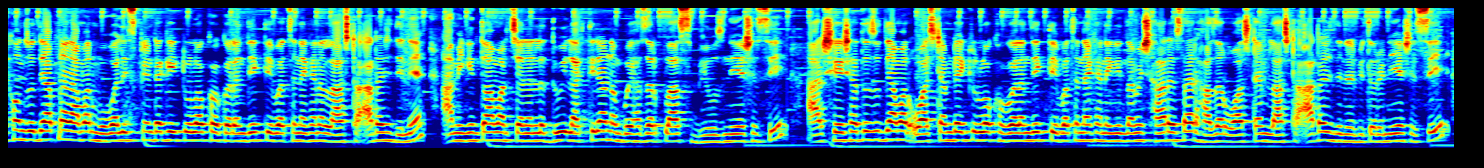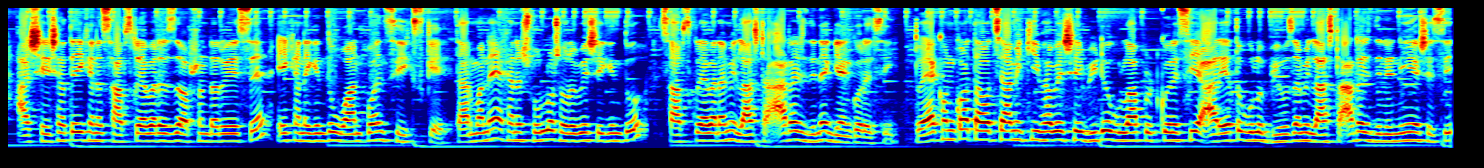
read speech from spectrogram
এখন যদি আপনারা আমার মোবাইল স্ক্রিনটাকে একটু লক্ষ্য করেন, দেখতে পাচ্ছেন এখানে লাস্ট আঠাশ দিনে আমি কিন্তু আমার চ্যানেলে দুই লাখ তিরানব্বই হাজার প্লাস ভিউজ নিয়ে এসেছি। আর সেই সাথে যদি আমার ওয়াচ টাইমটা একটু লক্ষ্য করেন, দেখতেই পাচ্ছেন এখানে কিন্তু আমি সাড়ে চার হাজার ওয়াচ টাইম লাস্ট আঠাশ দিনের ভিতরে নিয়ে এসেছি। আর সেই সাথে এখানে সাবস্ক্রাইবারের যে অপশনটা রয়েছে, এখানে কিন্তু ওয়ান পয়েন্ট সিক্স কে তার মানে এখানে ষোলোশোরও বেশি কিন্তু সাবস্ক্রাইবার আমি লাস্ট আঠাশ দিনে গ্যাং করেছি। তো এখন কথা হচ্ছে আমি কীভাবে সেই ভিডিওগুলো আপলোড করেছি আর এতগুলো ভিউজ আমি লাস্ট আঠাশ দিনে নিয়ে এসেছি,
